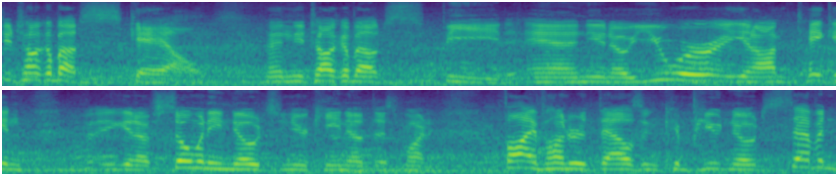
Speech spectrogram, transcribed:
you talk about scale, and you talk about speed, and you know, you were, you know, I'm taking, you know, so many notes in your keynote this morning. 500,000 compute nodes, seven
